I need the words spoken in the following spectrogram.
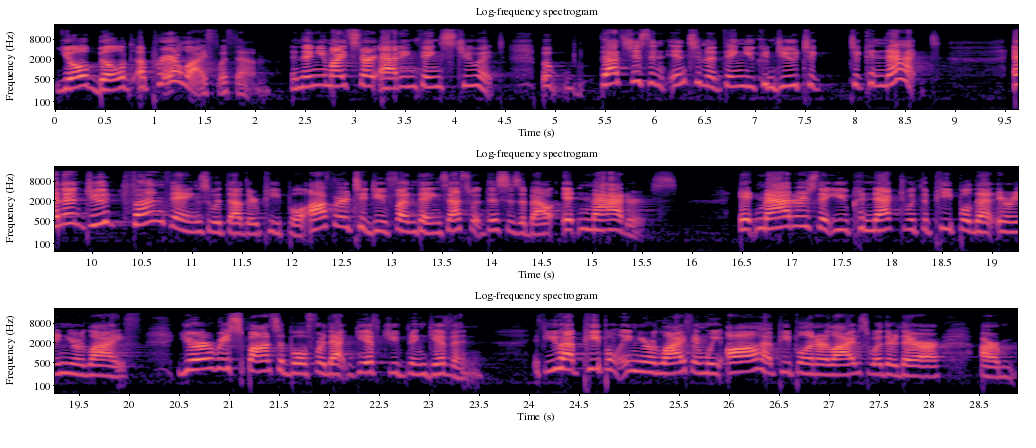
you'll build a prayer life with them. And then you might start adding things to it. But that's just an intimate thing you can do to, to connect. And then do fun things with other people. Offer to do fun things. That's what this is about. It matters. It matters that you connect with the people that are in your life. You're responsible for that gift you've been given. If you have people in your life, and we all have people in our lives, whether they're our, our,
